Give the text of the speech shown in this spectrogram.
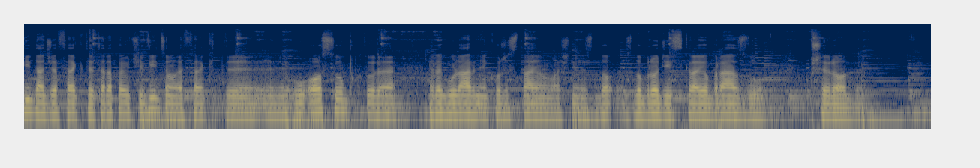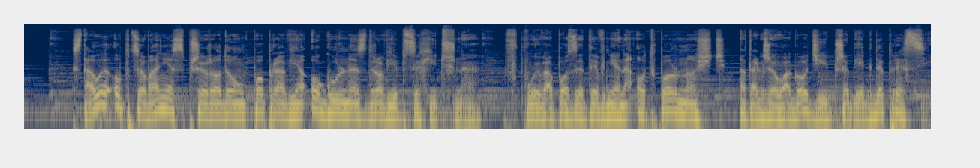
widać efekty, terapeuci widzą efekty y, u osób, które regularnie korzystają właśnie z, do, z dobrodziejstw krajobrazu, przyrody. Stałe obcowanie z przyrodą poprawia ogólne zdrowie psychiczne, wpływa pozytywnie na odporność, a także łagodzi przebieg depresji.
